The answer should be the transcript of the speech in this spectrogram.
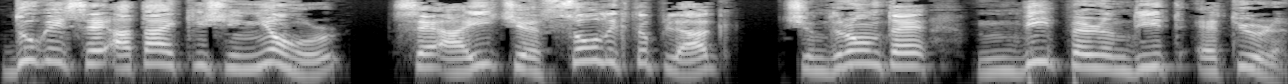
Dukej se ata e kishin njohur se ai që e solli këtë plagë qëndronte mbi perënditë e tyre.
